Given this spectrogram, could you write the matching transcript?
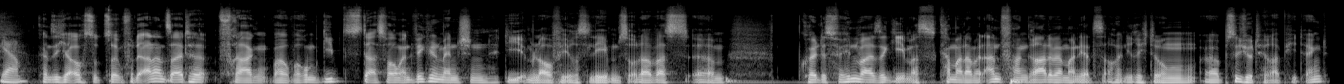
ja. kann sich ja auch sozusagen von der anderen Seite fragen, warum, warum gibt's das? Warum entwickeln Menschen die im Laufe ihres Lebens? Oder was ähm, könnte es für Hinweise geben? Was kann man damit anfangen, gerade wenn man jetzt auch in die Richtung äh, Psychotherapie denkt?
